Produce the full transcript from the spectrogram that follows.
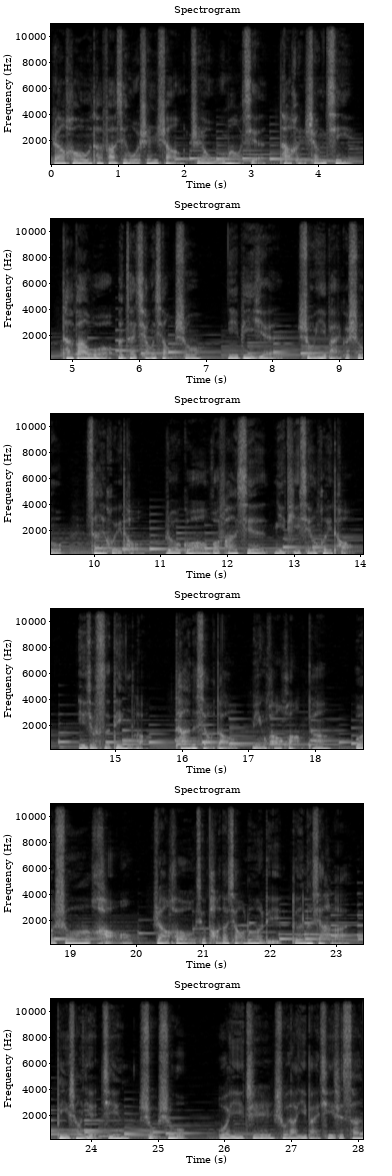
然后他发现我身上只有五毛钱，他很生气，他把我摁在墙角说：“你闭眼数一百个数，再回头。如果我发现你提前回头。”你就死定了。他的小道明晃晃的。我说好，然后就跑到角落里蹲了下来，闭上眼睛数数。我一直数到一百七十三，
